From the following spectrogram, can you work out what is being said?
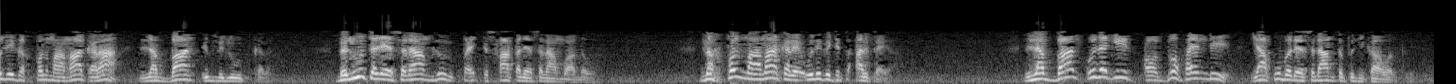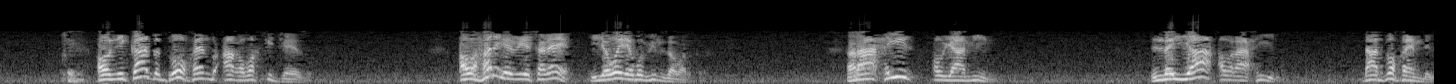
اولی خپل ماما کرا لبان ابن لوط کرا دلوت علیہ السلام لور پہ اسحاق علیہ السلام والا ہو نخپل ماما کرے اولی کے جتا الکیا لبان اولگید اور دو خیندی یعقوب علیہ السلام تک تو نکاح ورکلی اور نکاح دو دو خیند آغا وقت کی جائز او هر یوی سره یو یو ویل دا ورکړه راحیل او یامین لیا او راحیل دا دوه خیم دی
